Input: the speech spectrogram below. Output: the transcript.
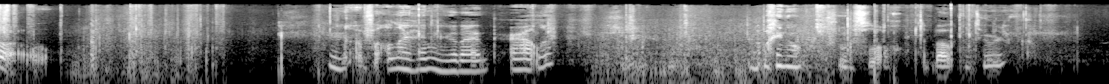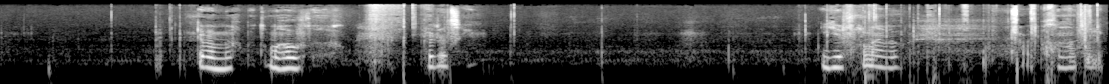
Oh. Nou, even alle herinneringen bij elkaar halen. We beginnen ook van de vlog op de boot natuurlijk. Heb een muggenbed op mijn hoofd. Kun je dat zien? Hier volgens mij wel. We begonnen natuurlijk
